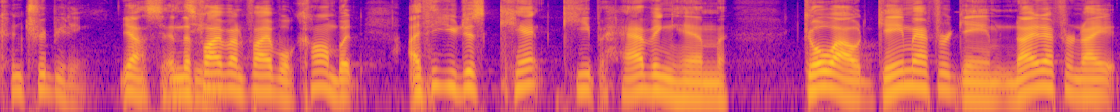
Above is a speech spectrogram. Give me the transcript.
contributing. yes, and the the five on five will come, but I think you just can't keep having him go out game after game, night after night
